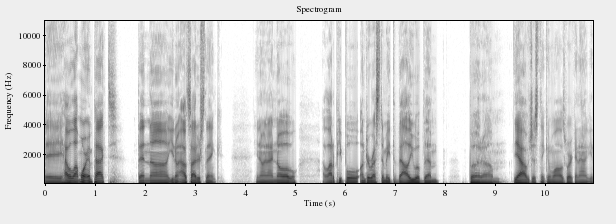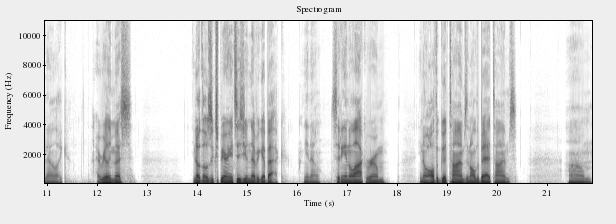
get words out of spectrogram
They have a lot more impact than uh, you know outsiders think. You know, and I know a lot of people underestimate the value of them, but um, yeah, I was just thinking while I was working out, you know, like I really miss, you know, those experiences you'll never get back. You know, sitting in a locker room, you know, all the good times and all the bad times. Um,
